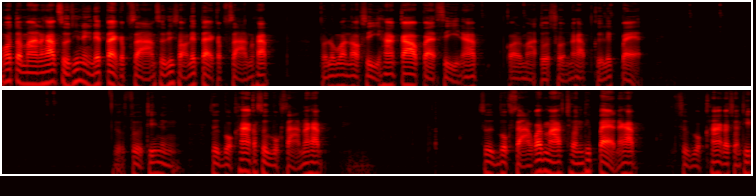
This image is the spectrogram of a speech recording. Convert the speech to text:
งวดต่อมานะครับ สูตรที่ 1 ได้ 8 กับ 3 สูตรที่ 2 ได้ 8 กับ 3 นะครับ ผลรางวัลออก 4 5 9 8 4 นะครับก็มาตัวชนนะครับ คือเลข 8 ดูสูตรที่ 1 สูตรบวก 5 กับสูตรบวก 3 นะครับ สูตรบวก 3 ก็มาชนที่ 8 นะครับ สูตรบวก5ก็ชนที่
